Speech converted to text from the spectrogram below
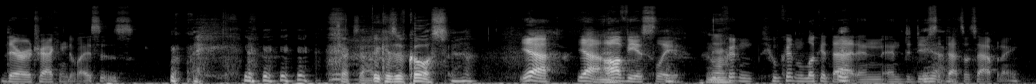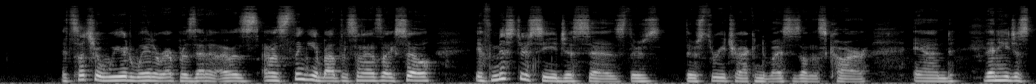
there are tracking devices. Checks out. Because of course. Yeah, yeah, obviously. Who couldn't who couldn't look at that and, and deduce Yeah. that that's what's happening? It's such a weird way to represent it. I was I was thinking about this and I was like, so if Mr. C just says there's there's three tracking devices on this car, and then he just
